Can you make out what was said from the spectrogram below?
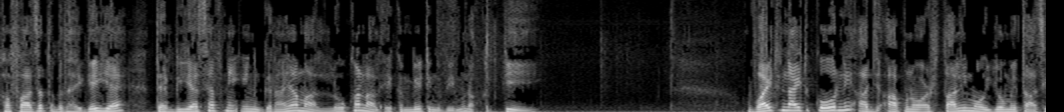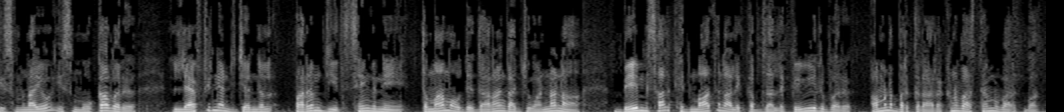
حفاظت بدائی گئی ہے تے بی ایس ایف نے ان گرایا ماں لوکاں نال ایک میٹنگ بھی منعقد کی وائٹ نائٹ کور نے اج اپنو اٹتالیمو یوم تاسیس منایو اس موقع پر لیفٹیننٹ جنرل پرمجیت سنگھ نے تمام عہدیداراں کا جوانا نا بے مثال خدمات نال قبضہ لکویر پر امن برقرار رکھنے واسطے مبارکباد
